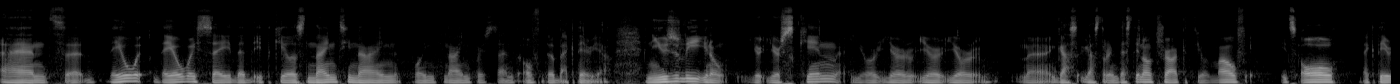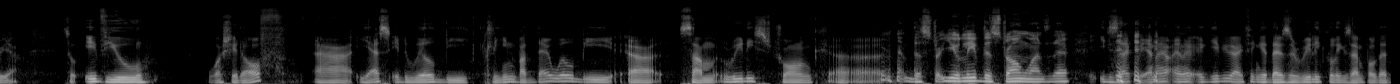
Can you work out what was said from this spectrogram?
and uh, they always they always say that it kills 99.9% of the bacteria. And usually you know your, your skin your your your your uh, gas- gastrointestinal tract your mouth it's all bacteria. So if you wash it off uh, yes, it will be clean, but there will be uh, some really strong. Uh, the str- you leave the strong ones there. exactly, and, I, and I give you. I think there's a really cool example that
